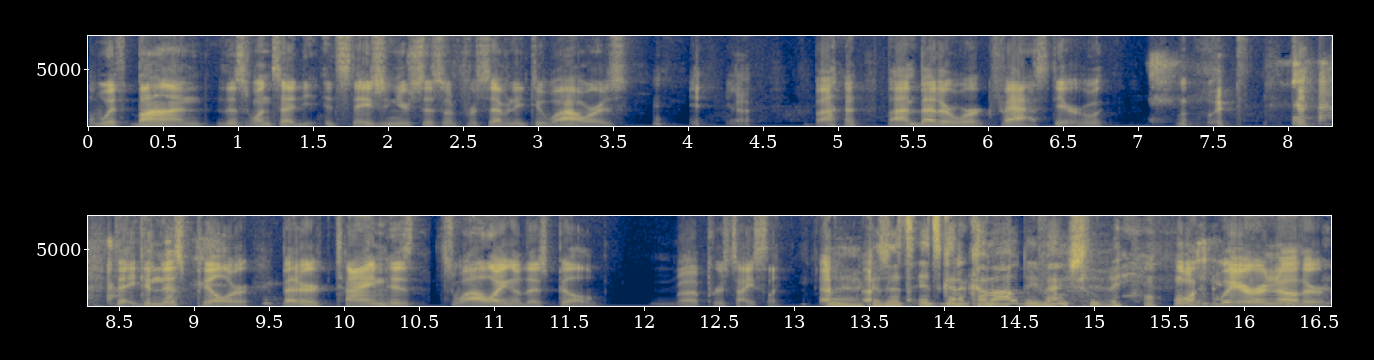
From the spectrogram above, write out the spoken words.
with Bond, this one said it stays in your system for 72 hours. Bond, Bond better work fast here with, with taking this pill or better time his swallowing of this pill uh, precisely. Yeah, because it's it's going to come out eventually. One way or another,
